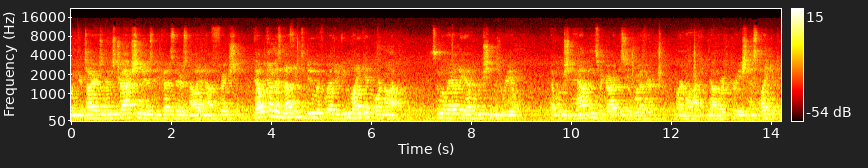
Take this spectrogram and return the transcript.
When your tires lose traction, it is because there's not enough friction. The outcome has nothing to do with whether you like it or not. Similarly, evolution is real. Evolution happens regardless of whether or not young Earth creationists like it.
